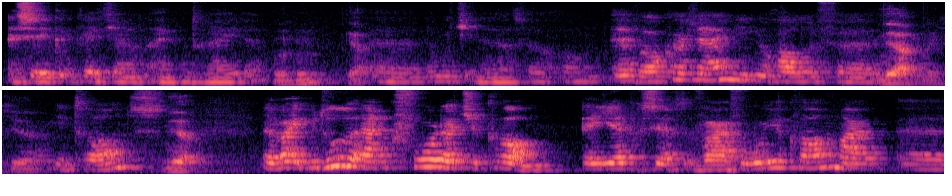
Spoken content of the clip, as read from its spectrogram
En zeker, ik weet dat jij nog een eind moet rijden. mhm, ja. Eh, dan moet je inderdaad wel gewoon en wakker zijn, niet nog half eh, Ja, met je, in trance. ja. Eh, maar ik bedoelde eigenlijk voordat je kwam. En je hebt gezegd waarvoor je kwam, maar eh,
